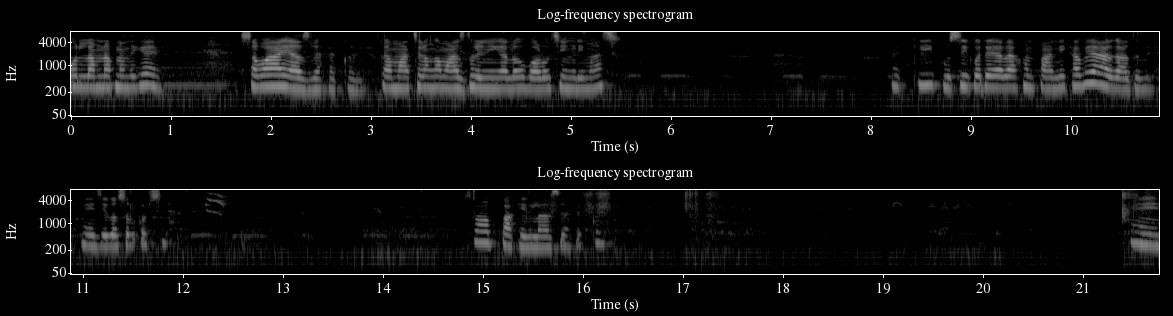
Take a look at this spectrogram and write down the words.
বললাম না আপনাদেরকে? সবাই আসবে এক এক করে। তা মাছরাঙা মাছ ধরে নিয়ে গেল, বড় চিংড়ি মাছ। কি খুশি করে আর এখন পানি খাবে আর গা ধোবে? এই যে গোসল করছে। সব পাখিগুলো আসবে এক এক করে। এই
